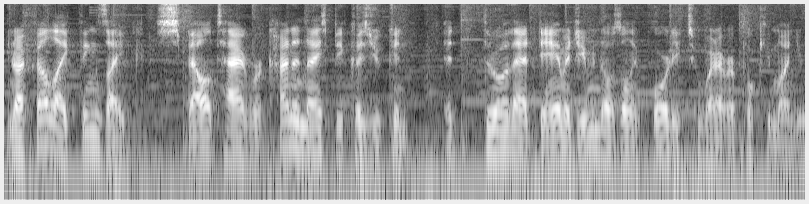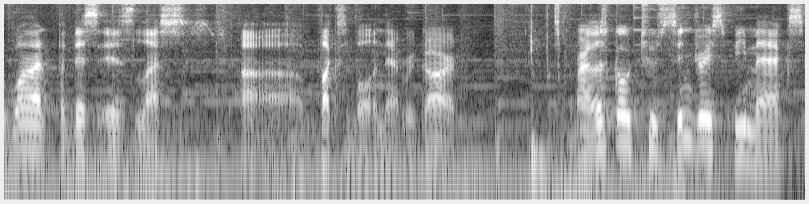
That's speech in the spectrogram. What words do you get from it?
You know, I felt like things like Spell Tag were kind of nice because you can throw that damage, even though it's only 40, to whatever Pokemon you want, but this is less uh, flexible in that regard. Alright, let's go to Cinderace VMAX.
